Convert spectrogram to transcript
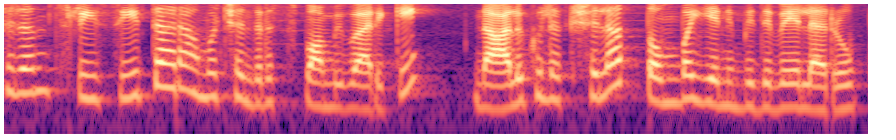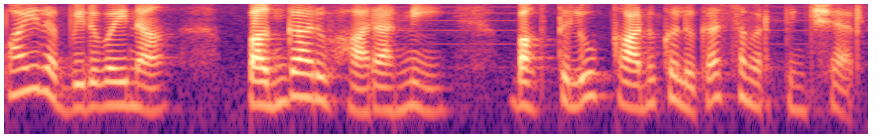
భద్రాచలం శ్రీ సీతారామచంద్ర స్వామివారికి నాలుగు లక్షల తొంభై ఎనిమిది వేల రూపాయల విలువైన బంగారు హారాన్ని భక్తులు కానుకలుగా సమర్పించారు.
